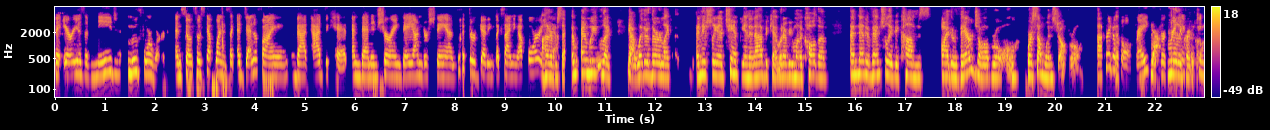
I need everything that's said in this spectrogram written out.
the areas of need move forward. And so, so step one is like identifying that advocate and then ensuring they understand what they're getting, like signing up for. 100%. And we like, yeah, whether they're like initially a champion, an advocate, whatever you want to call them, and then eventually becomes either their job role or someone's job role. Uh, critical, right? Yeah, For really critical.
